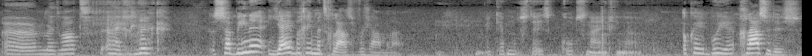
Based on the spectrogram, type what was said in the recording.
eh, met wat eigenlijk? Sabine, jij begint met glazen verzamelen. Ik heb nog steeds kotsneigingen. Oké, boeien. Glazen dus.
